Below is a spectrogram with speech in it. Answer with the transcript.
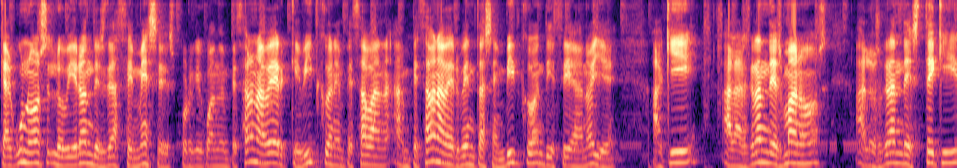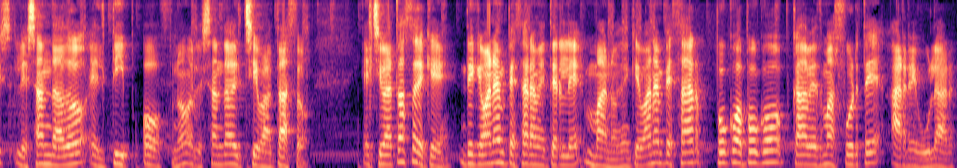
que algunos lo vieron desde hace meses, porque cuando empezaron a ver que Bitcoin empezaban, empezaban a haber ventas en Bitcoin, decían, oye, aquí a las grandes manos, a los grandes techis les han dado el tip off, ¿no? Les han dado el chivatazo. ¿El chivatazo de qué? De que van a empezar a meterle mano, de que van a empezar poco a poco, cada vez más fuerte, a regular.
